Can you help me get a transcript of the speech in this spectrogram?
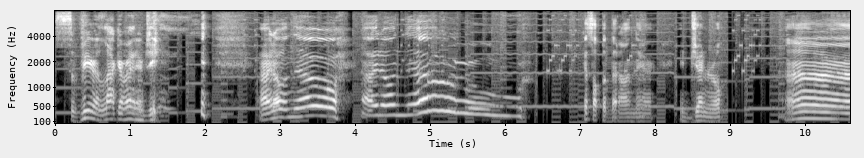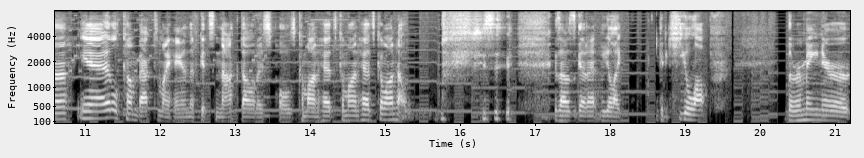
severe lack of energy. I don't know! I don't know! Guess I'll put that on there, in general. Uh, yeah, it'll come back to my hand if it gets knocked out, I suppose. Come on, heads, come on, heads, come on, help! Because I was gonna be like, gonna heal up the remainder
